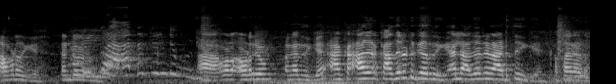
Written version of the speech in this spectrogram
അവിടെ നിൽക്ക് രണ്ടുപേരും. ആ അവിടെ അവിടെ അങ്ങനെ നിൽക്കുക കതിലോട്ട് കയറി നിൽക്കുക അല്ല അതിന്റെ അടുത്ത് നിൽക്കുക കസാരയുടെ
